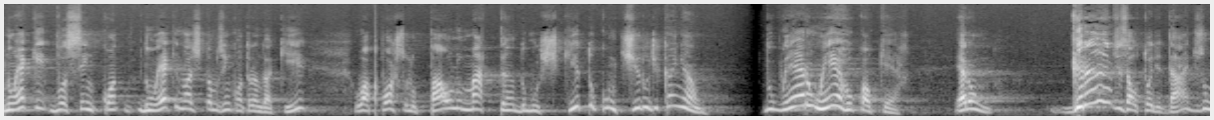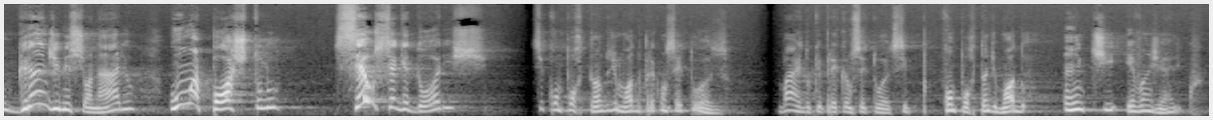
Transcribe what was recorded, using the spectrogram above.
não é que você encontra, não é que nós estamos encontrando aqui o apóstolo Paulo matando mosquito com tiro de canhão. Não era um erro qualquer. Eram grandes autoridades, um grande missionário, um apóstolo, seus seguidores, se comportando de modo preconceituoso. Mais do que preconceituoso, se comportando de modo anti-evangélico.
